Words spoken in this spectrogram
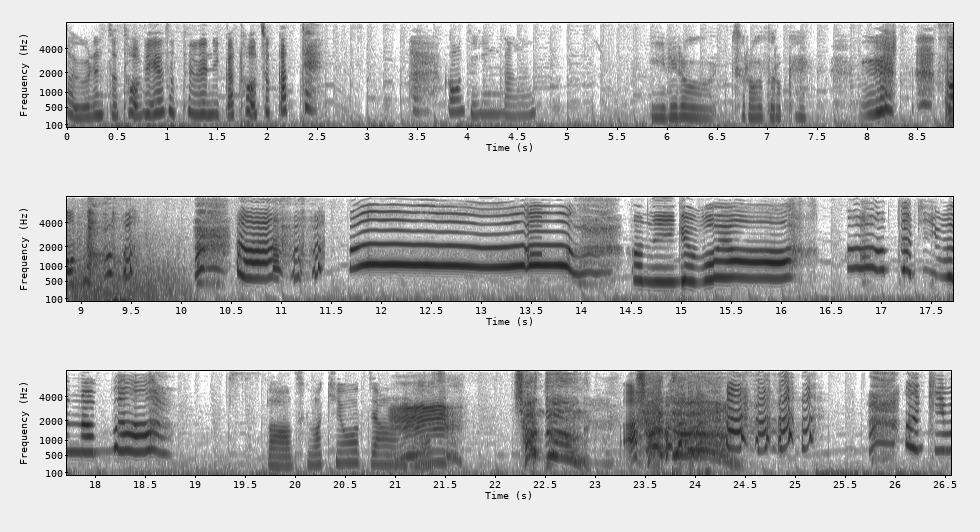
아, 오른쪽 더빙에서 들으니까 더 족같아. 꽁기인강 이리로 들어오도록 해. 으, 썬다. 아니 이게 뭐야? 아, 진짜 기분 나빠. 나 정말 키워지 않아. 으, 천둥! 천둥! 기분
